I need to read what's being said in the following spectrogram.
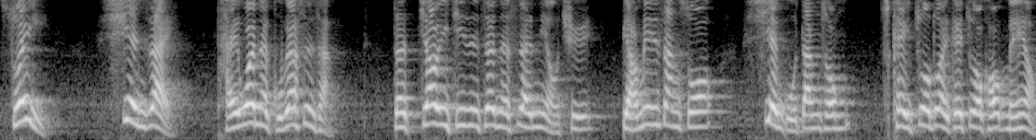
所以现在台湾的股票市场。的交易机制真的是很扭曲。表面上说现股当中可以做多也可以做空，没有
